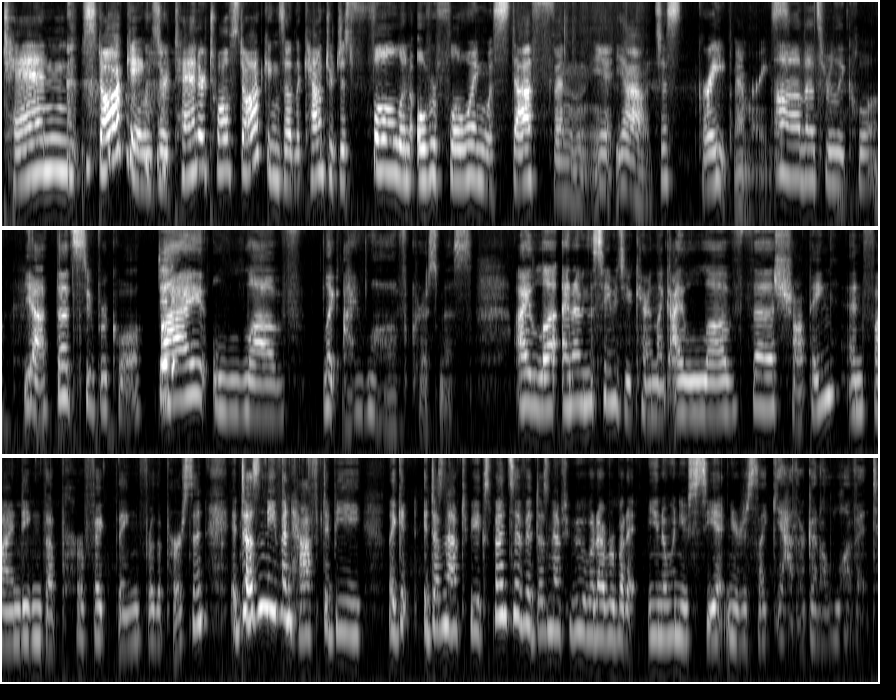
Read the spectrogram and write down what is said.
10 stockings or 10 or 12 stockings on the counter just full and overflowing with stuff and yeah just great memories Oh, that's really cool. Yeah, that's super cool. Did- I love like I love Christmas. I love and I'm the same as you, Karen. Like I love the shopping and finding the perfect thing for the person. It doesn't even have to be like it, it doesn't have to be expensive, it doesn't have to be whatever, but it, you know when you see it and you're just like, yeah, they're going to love it.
